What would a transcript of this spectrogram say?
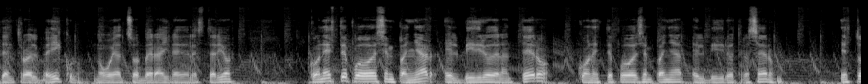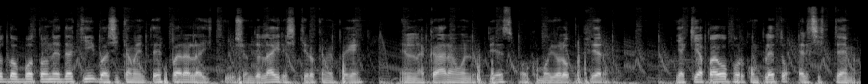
dentro del vehículo. No voy a absorber aire del exterior. Con este puedo desempañar el vidrio delantero, con este puedo desempañar el vidrio trasero. Estos dos botones de aquí básicamente es para la distribución del aire, si quiero que me pegue en la cara o en los pies o como yo lo prefiera. Y aquí apago por completo el sistema.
